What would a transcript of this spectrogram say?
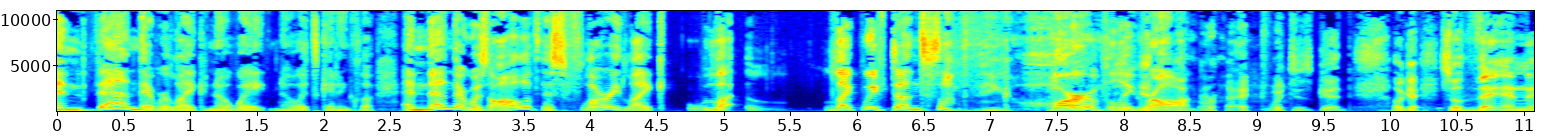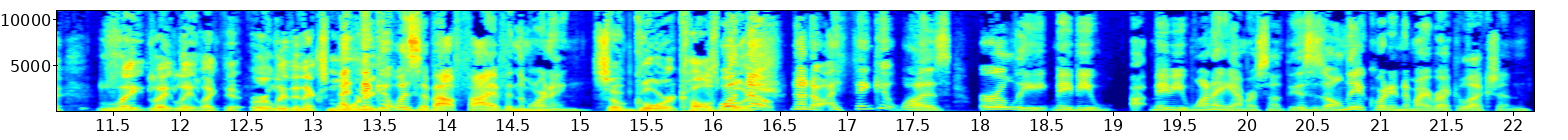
And then they were like, "No, wait, no, it's getting close." And then there was all of this flurry, like li- like we've done something horribly wrong. Right, which is good. Okay, so then late, late, late, like the early the next morning. I think it was about five in the morning. so Gore calls Well, Bush. no, no, no. I think it was early, maybe uh, maybe one a.m. or something. This is only according to my recollection.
